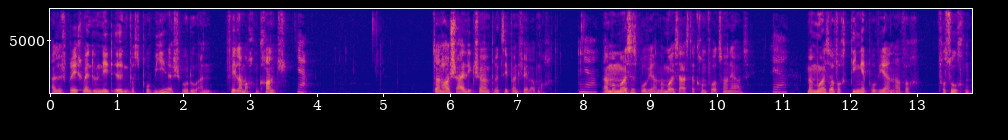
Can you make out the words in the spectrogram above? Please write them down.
Also sprich, wenn du nicht irgendwas probierst, wo du einen Fehler machen kannst, ja, dann hast du eigentlich schon im Prinzip einen Fehler gemacht. ja, Weil man muss es probieren, man muss aus der Komfortzone aus. ja. Man muss einfach Dinge probieren, einfach versuchen.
